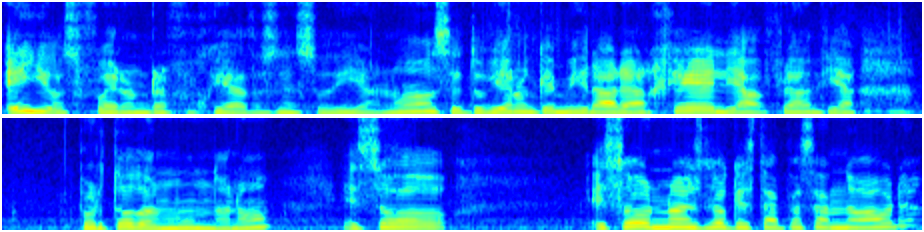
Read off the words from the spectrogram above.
Ellos fueron refugiados en su día, ¿no? Se tuvieron que emigrar a Argelia, a Francia, por todo el mundo, ¿no? Eso, eso no es lo que está pasando ahora.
